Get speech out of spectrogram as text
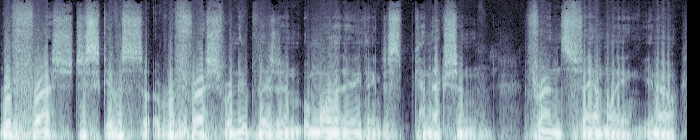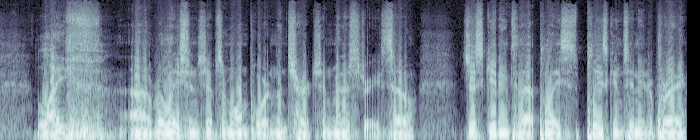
refresh, just give us a refresh, renewed vision, but more than anything, just connection, friends, family, you know, life, uh, relationships are more important than church and ministry. So just getting to that place, please continue to pray.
